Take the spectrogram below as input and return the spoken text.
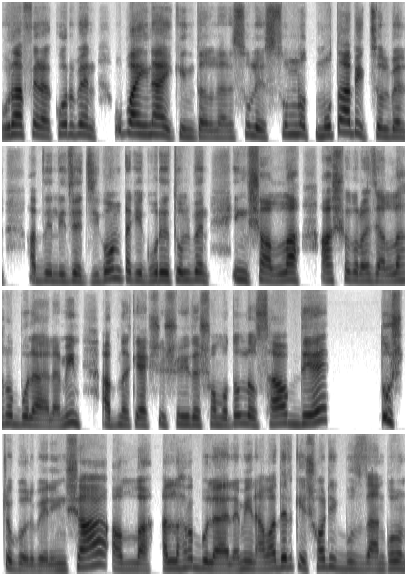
ঘোরাফেরা করবেন, উপায় নাই কিন্তু আল্লাহ রসুলের সুন্নত মোতাবেক চলবেন। আপনি নিজের জীবনটাকে গড়ে তুলবেন। ইনশাআল্লাহ, আশা করা যে আল্লাহ রব্বুল আলমিন আপনাকে একশো শহীদের সমতুল্য সাপ দিয়ে তুষ্ট করবেন ইনশা আল্লাহ আল্লাহ রব্বুল আলমিন আমাদেরকে সঠিক বুঝদান করুন।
